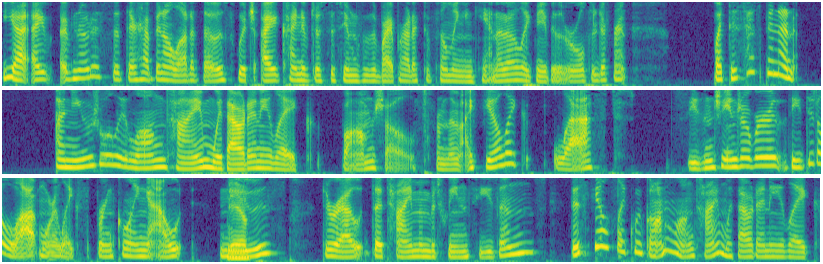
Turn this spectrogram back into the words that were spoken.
Yeah, I've, I've noticed that there have been a lot of those, which I kind of just assumed was a byproduct of filming in Canada. Like maybe the rules are different. But this has been an unusually long time without any like bombshells from them. I feel like last season changeover, they did a lot more like sprinkling out Yeah. news throughout the time in between seasons. This feels like we've gone a long time without any like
